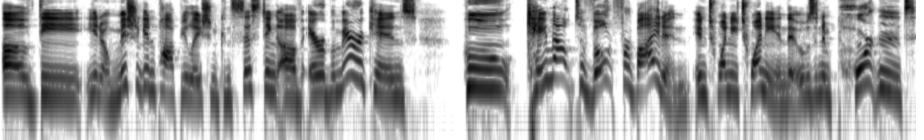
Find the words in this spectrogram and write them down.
of the, you know, Michigan population consisting of Arab Americans who came out to vote for Biden in 2020, and it was an important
